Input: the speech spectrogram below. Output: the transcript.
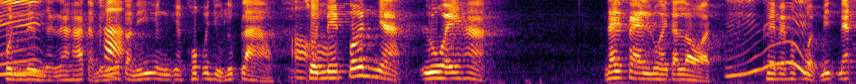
ม คนหนึ่งอะนะฮะแต่ไม่รู้ค่ะว่าตอนนี้ยังยังคบกันอยู่หรือเปล่า อ๋อ ส่วนเมเปิลเนี่ยรวยฮะได้แฟนรวยตลอดเคยไปประกวดมิดแม็ก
